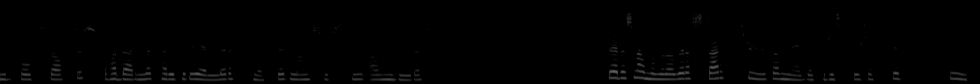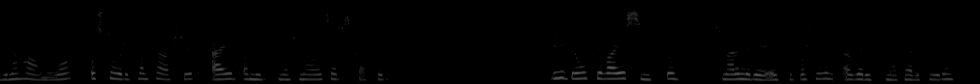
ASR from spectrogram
urfolksstatus og har dermed territorielle rettigheter langs kysten av Honduras. Deres landområder er sterkt truet av megaturistprosjekter, stigende havnivå og store plantasjer eid av multinasjonale selskaper. Vi dro til Vallecito, som er en reokkupasjon av Garifuna-territoriet.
